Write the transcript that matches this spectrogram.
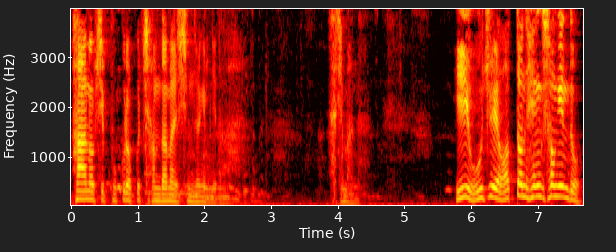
한없이 부끄럽고 참담한 심정입니다. 하지만 이 우주의 어떤 행성인도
